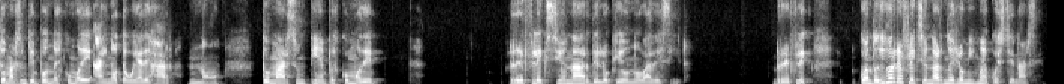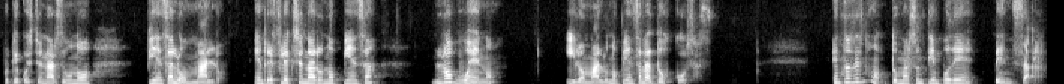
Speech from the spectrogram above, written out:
tomarse un tiempo no es como de, ay, no, te voy a dejar, no. Tomarse un tiempo es como de reflexionar de lo que uno va a decir. Cuando digo reflexionar no es lo mismo de cuestionarse, porque cuestionarse uno piensa lo malo. En reflexionar uno piensa lo bueno y lo malo, uno piensa las dos cosas. Entonces, no, tomarse un tiempo de pensar.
